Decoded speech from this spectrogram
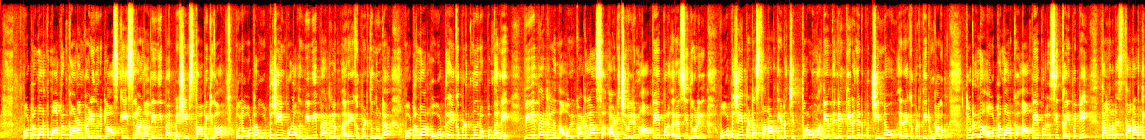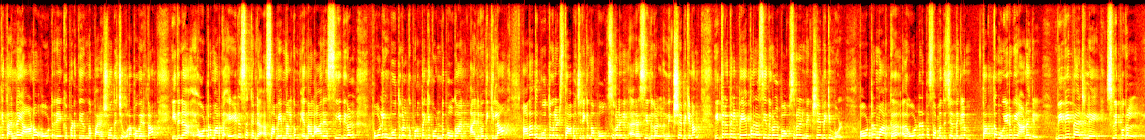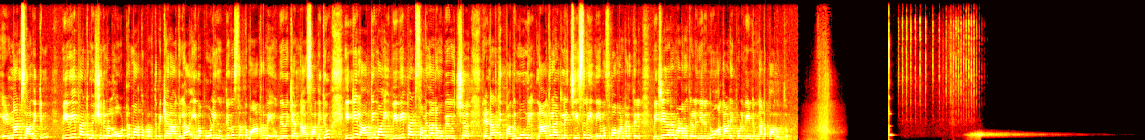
വോട്ടർമാർക്ക് മാത്രം കാണാൻ കഴിയുന്ന ഒരു ഗ്ലാസ് കേസിലാണ് വി വി പാറ്റ് മെഷീൻ സ്ഥാപിക്കുക. ഒരു വോട്ടർ വോട്ട് ചെയ്യുമ്പോൾ അത് വി വി പാറ്റിലും രേഖപ്പെടുത്തുന്നുണ്ട്. വോട്ടർമാർ വോട്ട് രേഖപ്പെടുത്തുന്നതിനൊപ്പം തന്നെ വി വി പാറ്റിൽ നിന്ന് ഒരു കടലാസ് അടിച്ചു വരും. ആ പേപ്പർ രസീതുകളിൽ വോട്ട് ചെയ്യപ്പെട്ട സ്ഥാനാർത്ഥിയുടെ ചിത്രവും അദ്ദേഹത്തിന്റെ തിരഞ്ഞെടുപ്പ് ചിഹ്നവും രേഖപ്പെടുത്തിയിട്ടുണ്ടാകും. തുടർന്ന് വോട്ടർമാർക്ക് ആ പേപ്പർ രസീത് കൈപ്പറ്റി തങ്ങളുടെ സ്ഥാനാർത്ഥിക്ക് തന്നെയാണോ വോട്ട് രേഖപ്പെടുത്തിയതെന്ന് പരിശോധിച്ച് ഉറപ്പുവരുത്താം. ഇതിന് വോട്ടർമാർക്ക് ഏഴ് സെക്കൻഡ് സമയം നൽകും. എന്നാൽ ആ രസീതുകൾ പോളിംഗ് ബൂത്തുകൾക്ക് പുറത്തേക്ക് കൊണ്ടുപോകാൻ അനുവദിക്കില്ല. അതത് ബൂത്തുകളിൽ സ്ഥാപിച്ചിരിക്കുന്ന ബോക്സുകളിൽ രസീതുകൾ നിക്ഷേപിക്കണം. ഇത്തരത്തിൽ പേപ്പർ രസീതുകൾ ബോക്സുകളിൽ നിക്ഷേപിക്കുമ്പോൾ വോട്ടർമാർക്ക് വോട്ടെടുപ്പ് സംബന്ധിച്ച് എന്തെങ്കിലും തർക്കം ഉയരുകയാണെങ്കിൽ വി വി പാറ്റിലെ സ്ലിപ്പുകൾ എണ്ണാൻ സാധിക്കും. വി വി പാറ്റ് മെഷീനുകൾ വോട്ടർമാർക്ക് പ്രവർത്തിപ്പിക്കാനാകില്ല. ഇവ പോളിംഗ് ഉദ്യോഗസ്ഥർക്ക് മാത്രമേ ഉപയോഗിക്കാൻ സാധിക്കൂ. ഇന്ത്യയിൽ ആദ്യമായി വി വി പാറ്റ് സംവിധാനം ഉപയോഗിച്ച് രണ്ടായിരത്തി പതിമൂന്നിൽ നാഗാലാൻഡിലെ ചീസലി നിയമസഭാ മണ്ഡലത്തിൽ വിജയകരമാണെന്ന് തെളിഞ്ഞിരുന്നു. അതാണ് ഇപ്പോൾ വീണ്ടും നടപ്പാകുന്നതും.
